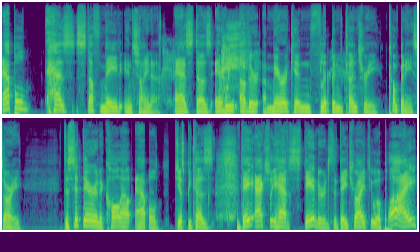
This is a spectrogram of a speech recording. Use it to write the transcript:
Apple has stuff made in China, as does every other American flippin' country company. Sorry. To sit there and to call out Apple just because they actually have standards that they try to apply.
